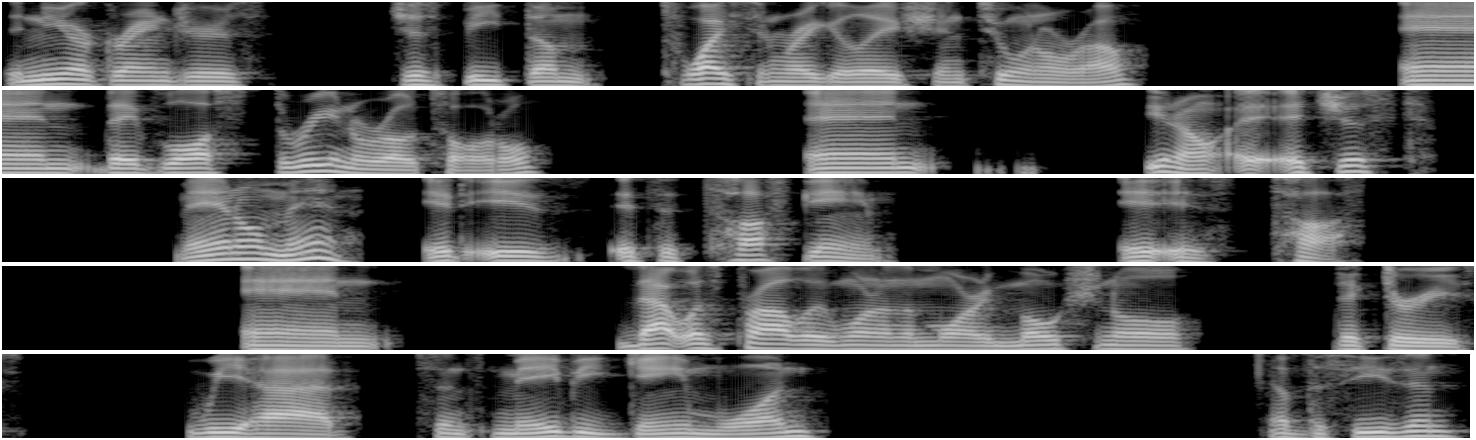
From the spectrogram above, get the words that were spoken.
The New York Rangers just beat them twice in regulation, two in a row. And they've lost three in a row total. And, you know, it, it just, man, oh man, it is, it's a tough game. It is tough. And that was probably one of the more emotional victories we had since maybe game one of the season,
